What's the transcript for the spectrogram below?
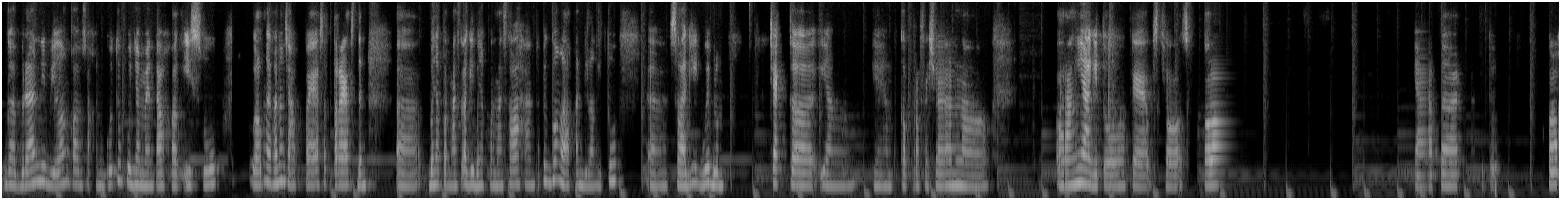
nggak berani bilang kalau misalkan gue tuh punya mental health issue. Walaupun kadang capek, stres dan uh, banyak permas lagi banyak permasalahan, tapi gue nggak akan bilang itu uh, selagi gue belum cek ke yang ya yang ke profesional orangnya gitu. Kayak sekolah, sekolah teater kalau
